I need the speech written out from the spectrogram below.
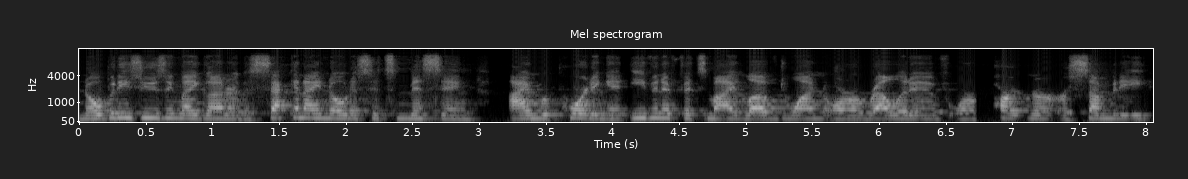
nobody's using my gun, or the second I notice it's missing, I'm reporting it, even if it's my loved one or a relative or a partner or somebody,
